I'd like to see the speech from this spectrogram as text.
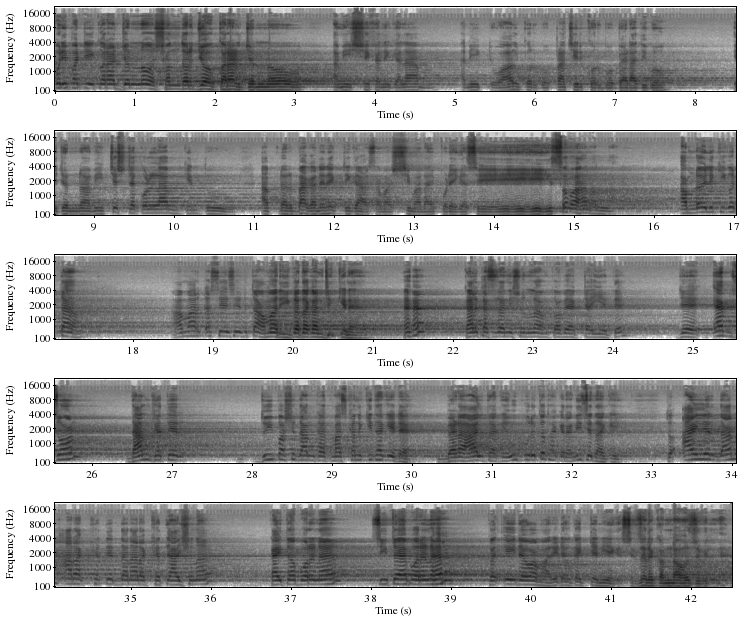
পরিপাটি করার জন্য, সৌন্দর্য করার জন্য আমি সেখানে গেলাম। আমি একটু ওয়াল করব, প্রাচীর করব, বেড়া দিব। এজন্য আমি চেষ্টা করলাম, কিন্তু আপনার বাগানের একটি গাছ আমার সীমানায় পড়ে গেছে। আল্লাহ আমরা হইলে কি করতাম? আমার কাছে এসে এটা তো আমারই, কথা কান ঠিক কিনা? হ্যাঁ? কার কাছে জানি শুনলাম কবে একটা ইয়েতে যে একজন ধান ক্ষেতের দুই পাশে ধান খাত মাঝখানে কি থাকে এটা? বেড়া, আইল থাকে, উপরে তো থাকে না, নিচে থাকে। তো আইলের দান আর এক ক্ষেতের দান আর এক ক্ষেতে আইসে না কাইতা পরে না চিতায় পরে না। এইটাও আমার এটাও কাইটা নিয়ে গেছে। যেরকম নওয়াজবিল্লা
